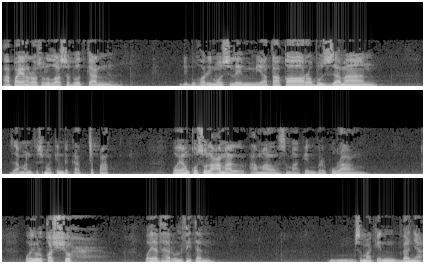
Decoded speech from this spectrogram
apa yang Rasulullah sebutkan di Bukhari Muslim yataqarabuz zaman. Zaman itu semakin dekat cepat. Wa yanqusul amal amal semakin berkurang. Wa yulqasyuh wa yadhharul fitan semakin banyak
